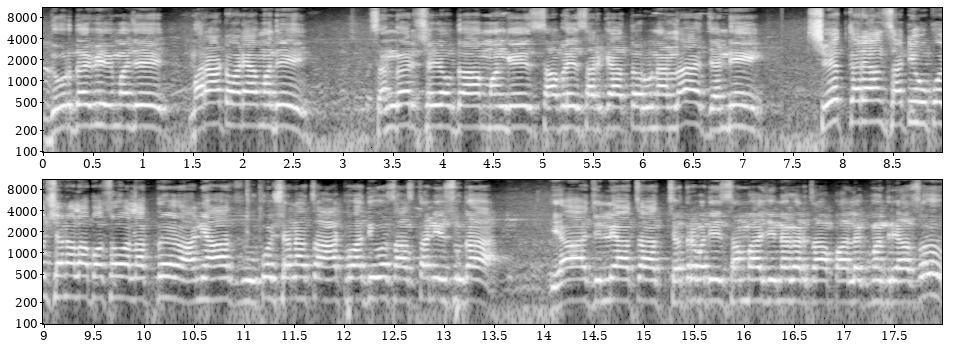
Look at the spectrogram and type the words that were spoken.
दुर्दैवी म्हणजे मराठवाड्यामध्ये संघर्ष योद्धा मंगेश साबळेसारख्या तरुणांना ज्यांनी शेतकऱ्यांसाठी उपोषणाला बसावं लागतं आणि आज उपोषणाचा आठवा दिवस असताना सुद्धा या जिल्ह्याचा छत्रपती संभाजीनगरचा पालकमंत्री असो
